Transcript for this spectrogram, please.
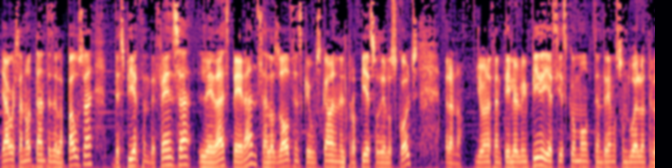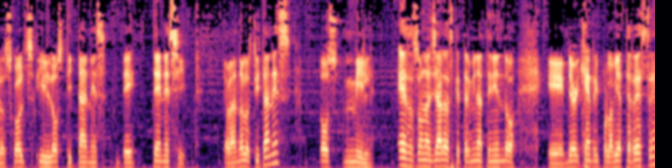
Jaguars anota antes de la pausa, despierta en defensa, le da esperanza a los Dolphins que buscaban el tropiezo de los Colts. Pero no, Jonathan Taylor lo impide y así es como tendremos un duelo entre los Colts y los Titanes de Tennessee. Y hablando de los Titanes, 2000. Esas son las yardas que termina teniendo eh, Derrick Henry por la vía terrestre.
